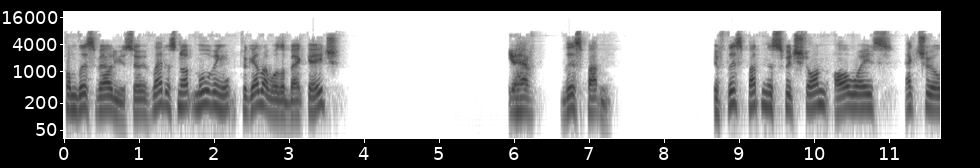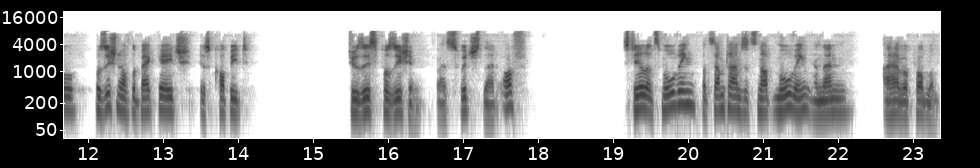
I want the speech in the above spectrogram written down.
from this value. So if that is not moving together with the back gauge, you have this button. If this button is switched on, always actual position of the back gauge is copied to this position. If I switch that off, still it's moving, but sometimes it's not moving, and then I have a problem.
